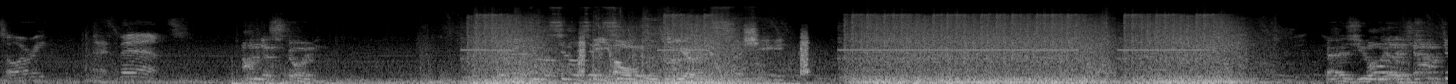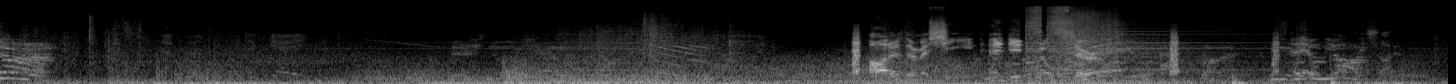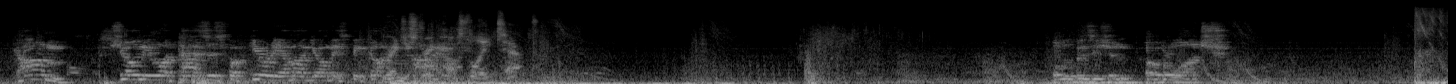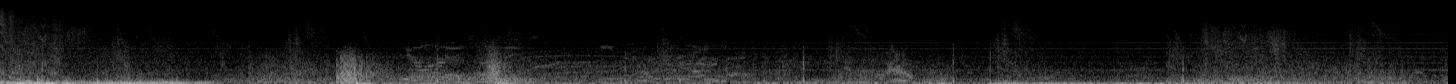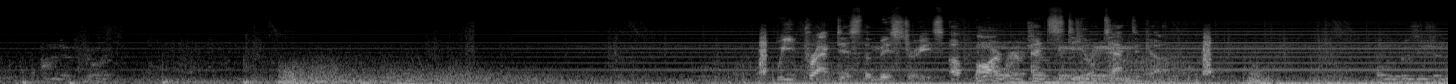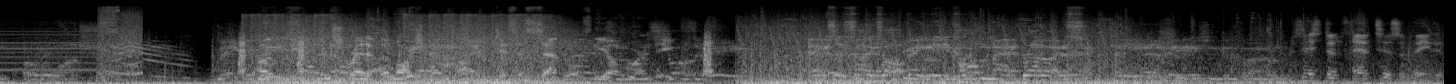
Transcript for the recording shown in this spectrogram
Centauri, advance. Understood. Prepare yourselves in Behold the shield. furious machine. As you For the will. chapter! There is no shadow. Honor the machine, and it will serve Brothers, you. Hail the only. Come, show me what passes for fury among your misbegotten Registering hostile intact. Hold position. Overwatch. We practice the mysteries of armor and steel tactica. Hold position. Overwatch. Unleash the shred of the Martian Empire disassembles the unworthy. Exercise our faith in combat, brothers! Resistance anticipated.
